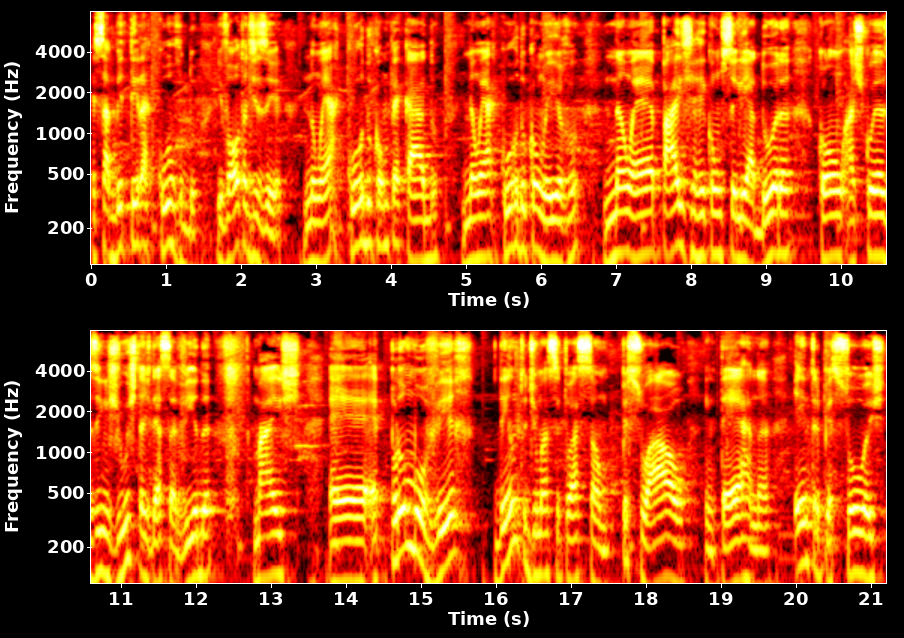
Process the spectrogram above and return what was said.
é saber ter acordo. E volta a dizer: não é acordo com o pecado, não é acordo com o erro, não é paz reconciliadora com as coisas injustas dessa vida, mas é, é promover dentro de uma situação pessoal, interna, entre pessoas,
